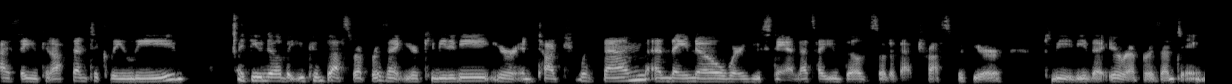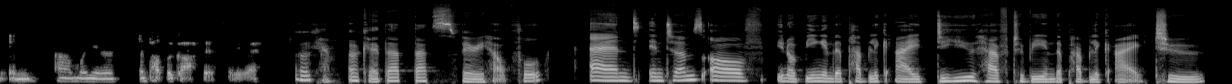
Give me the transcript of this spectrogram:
I say you can authentically lead if you know that you can best represent your community, you're in touch with them and they know where you stand. That's how you build sort of that trust with your community that you're representing in um, when you're in public office anyway. Okay. Okay. That that's very helpful. And in terms of, you know, being in the public eye, do you have to be in the public eye to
